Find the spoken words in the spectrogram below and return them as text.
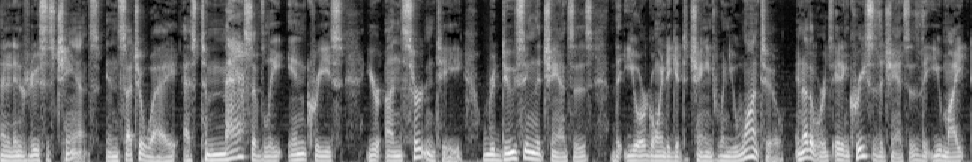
and it introduces chance in such a way as to massively increase your uncertainty, reducing the chances that you're going to get to change when you want to. In other words, it increases the chances that you might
